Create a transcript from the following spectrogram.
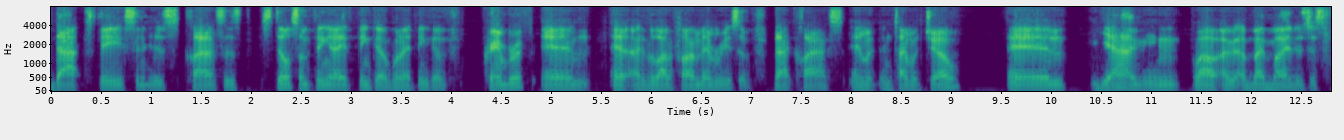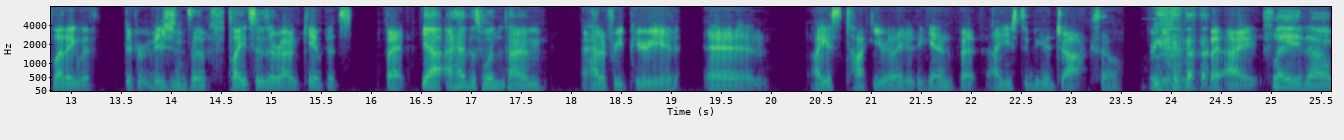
that space and his class is still something I think of when I think of Cranbrook. And, and I have a lot of fond memories of that class and with in time with Joe. And yeah, I mean, wow, I, my mind is just flooding with different visions of places around campus but yeah, I had this one time I had a free period and I guess it's hockey related again, but I used to be a jock, so but I played uh,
